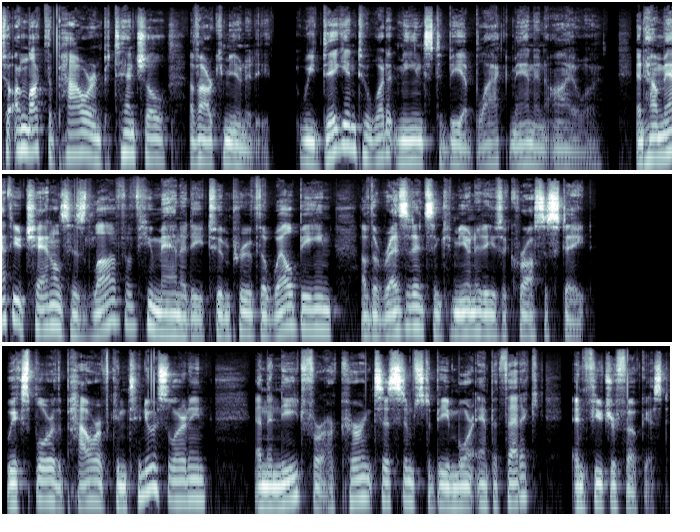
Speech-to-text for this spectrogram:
to unlock the power and potential of our community. We dig into what it means to be a black man in Iowa and how Matthew channels his love of humanity to improve the well being of the residents and communities across the state. We explore the power of continuous learning and the need for our current systems to be more empathetic and future focused.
